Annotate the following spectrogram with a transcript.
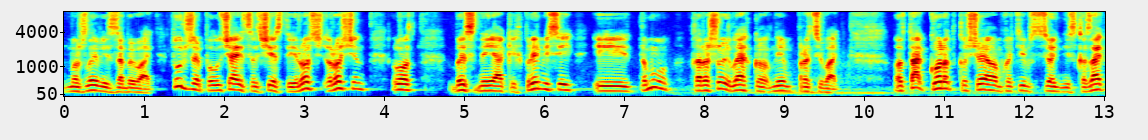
можливість забивати. Тут же виходить чистий розчин, от, без ніяких примісей, і тому хорошо і легко ним працювати. Отак, коротко, що я вам хотів сьогодні сказати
